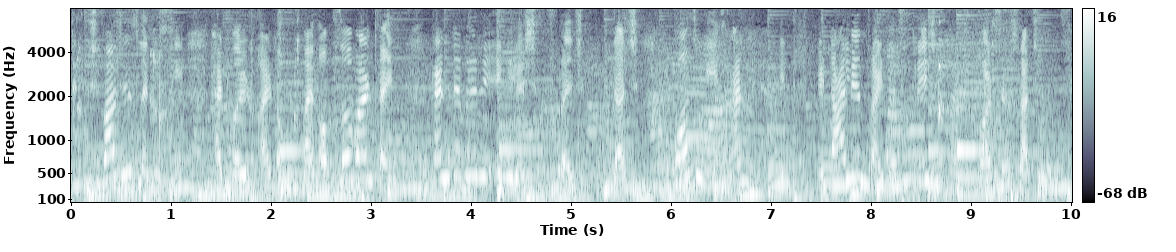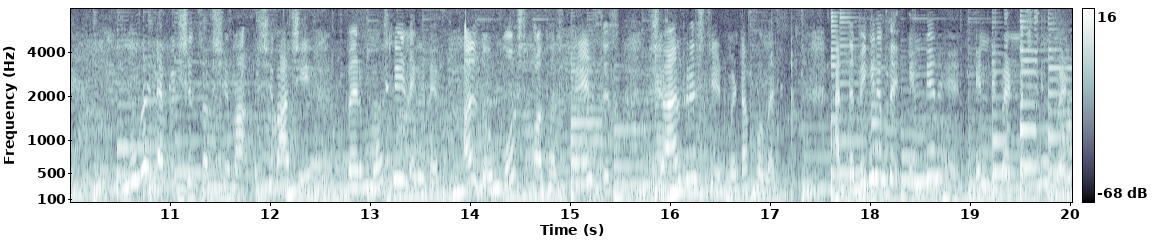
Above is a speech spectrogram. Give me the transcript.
Shivaji's legacy had varied by observant time. Contemporary English, French, Dutch, Portuguese, and Italian writers praised his exploits and flatulence. Mughal depictions of Shima- Shivaji were mostly negative, although most authors praised this chivalrous treatment of women. At the beginning of the Indian independence movement,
